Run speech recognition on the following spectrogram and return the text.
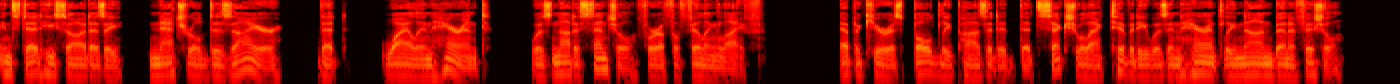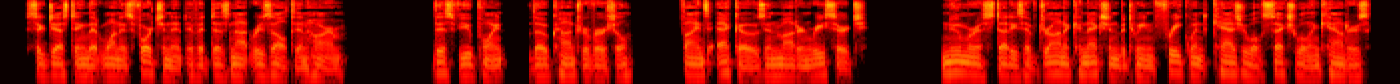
Instead, he saw it as a natural desire that, while inherent, was not essential for a fulfilling life. Epicurus boldly posited that sexual activity was inherently non-beneficial, suggesting that one is fortunate if it does not result in harm. This viewpoint, though controversial, finds echoes in modern research. Numerous studies have drawn a connection between frequent casual sexual encounters,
